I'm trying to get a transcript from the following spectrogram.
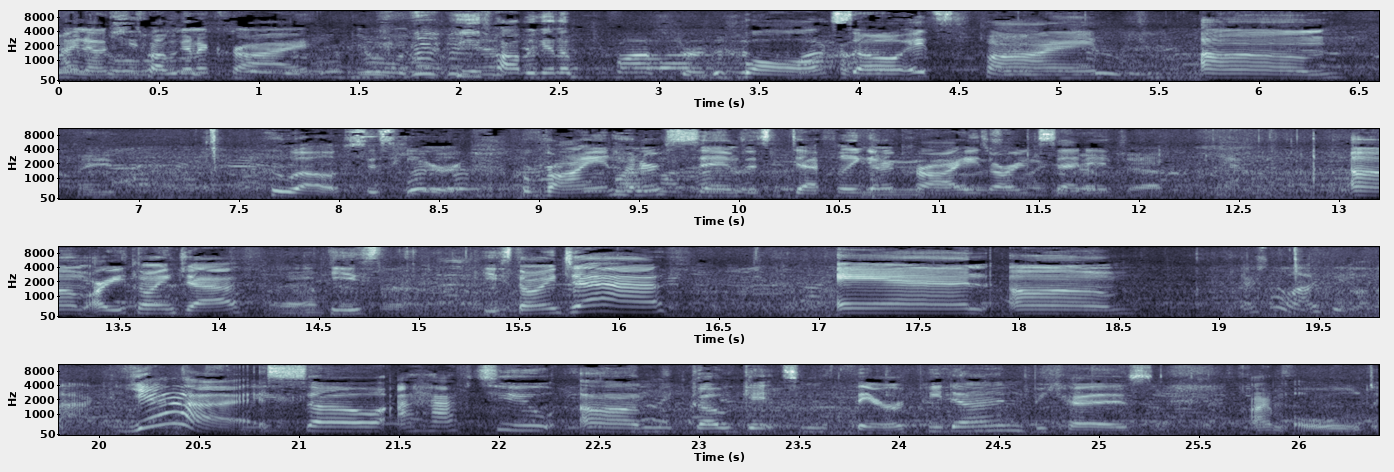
I know she's probably gonna cry. He's probably gonna bawl. So it's fine. Um. Who else is here? Ryan Hunter Sims is definitely gonna cry. He's already said it. Um, are you throwing Jaff? He's he's throwing Jaff. And um, There's a lot of people back. yeah, so I have to um, go get some therapy done because I'm old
